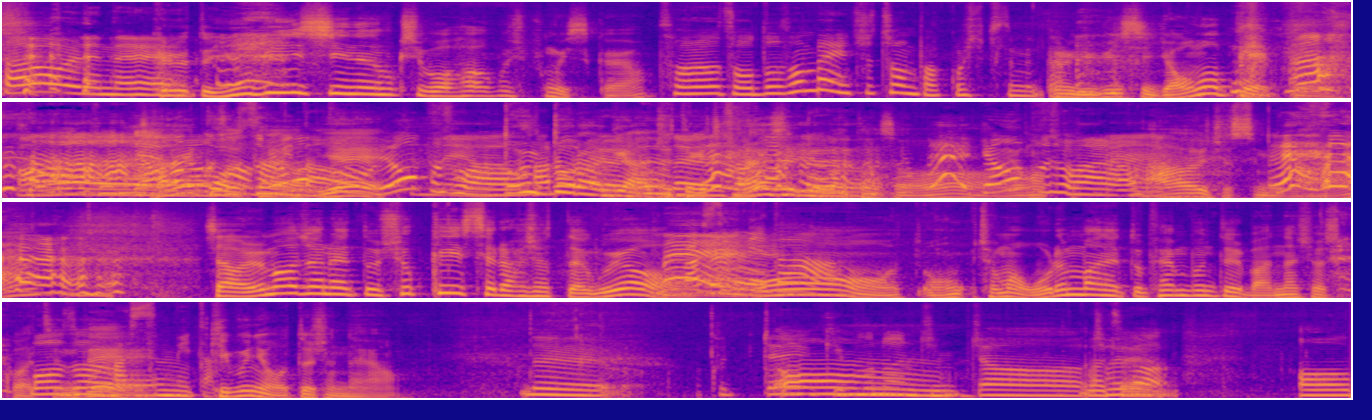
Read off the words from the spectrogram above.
잘 어울리네. 그리고 또 유빈 씨는 혹시 뭐 하고 싶은 거 있을까요? 저요, 저도 선배님 추천 받고 싶습니다. 그럼 유빈 씨 영업부 어때요? 아, 잘할 것 같아요. 영업부, 예. 영업부 좋아요. 똘똘하게 잘 아주. 되게 네. 잘하실 것 같아서. 영업부 좋아요. 아유, 좋습니다. 자, 얼마 전에 또 쇼케이스를 하셨다고요? 네, 맞습니다. 어, 어, 정말 오랜만에 또 팬분들 만나셨을 것. 같은데. 맞습니다. 기분이 어떠셨나요? 네. 그때 어. 기분은 진짜 맞아요. 저희가 어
